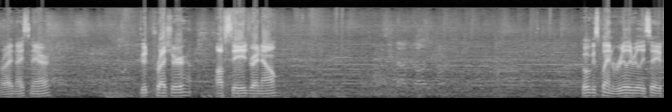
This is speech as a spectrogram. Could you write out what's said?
All right, nice nair. Good pressure off stage right now. Koga's playing really, really safe.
